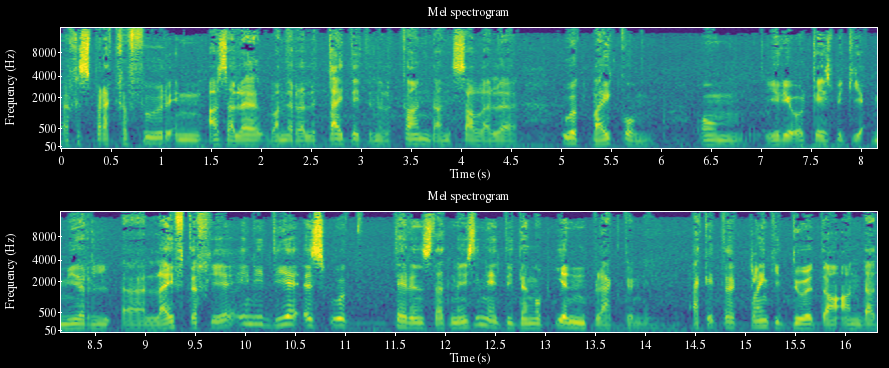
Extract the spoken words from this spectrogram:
'n gesprek gevoer en as hulle wanneer hulle tyd het en hulle kan, dan sal hulle ook bykom om hierdie orkes bietjie meer uh, lyf te gee en die idee is ook terwyls dat mense nie net die ding op een plek doen nie. Ek het 'n kleintjie dood daaraan dat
